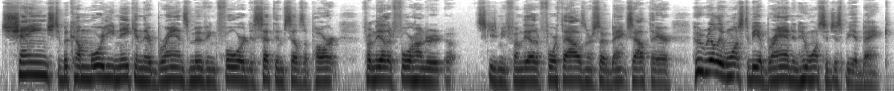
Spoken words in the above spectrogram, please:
change to become more unique in their brands moving forward to set themselves apart from the other 400 uh, excuse me from the other 4000 or so banks out there who really wants to be a brand and who wants to just be a bank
